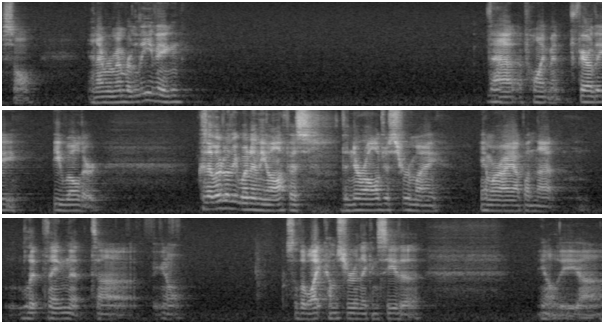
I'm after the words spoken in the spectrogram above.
So, and I remember leaving that appointment fairly bewildered because I literally went in the office. The neurologist threw my MRI up on that lit thing that uh, you know, so the light comes through and they can see the you know the uh,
